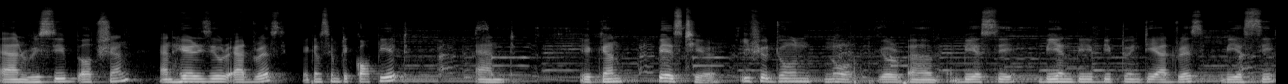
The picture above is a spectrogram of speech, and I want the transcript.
and receive option. And here is your address you can simply copy it and you can paste here. If you don't know your uh, bsc bnb BEP20 address bsc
